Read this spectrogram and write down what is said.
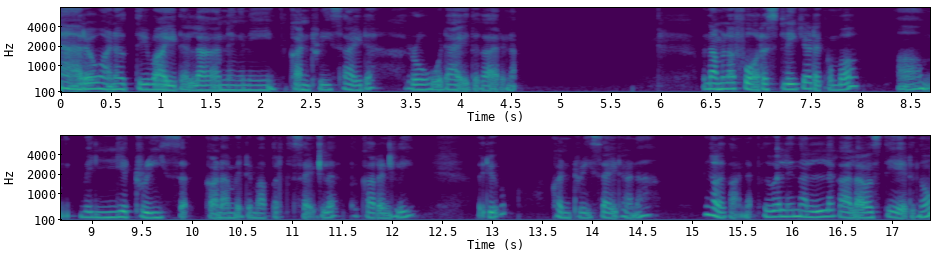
നാരോ ആണ് ഒത്തിരി വൈഡല്ല കാരണം ഇങ്ങനെ ഈ കൺട്രി സൈഡ് റോഡായത് കാരണം. നമ്മൾ ആ ഫോറസ്റ്റിലേക്ക് കിടക്കുമ്പോൾ വലിയ ട്രീസ് കാണാൻ പറ്റും. അപ്പുറത്തെ സൈഡിൽ ഇപ്പോൾ കറന്റ്ലി ഒരു കൺട്രി സൈഡാണ് നിങ്ങൾ കാണുക അതുപോലെ നല്ല കാലാവസ്ഥയായിരുന്നു.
